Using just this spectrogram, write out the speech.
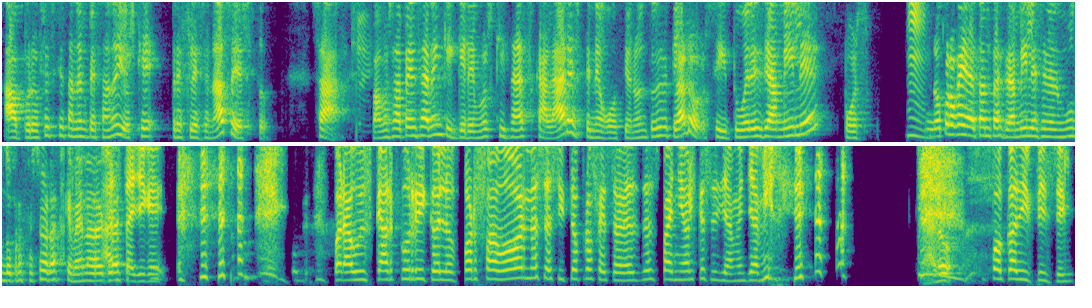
a profes que están empezando, yo es que reflexionad esto. O sea, vamos a pensar en que queremos quizás escalar este negocio, ¿no? Entonces, claro, si tú eres Yamile, pues Hmm. No creo que haya tantas Yamiles en el mundo, profesoras que vayan a dar clases. Hasta llegué. Para buscar currículo, por favor, necesito profesores de español que se llamen Yamile. Claro. Un poco difícil.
